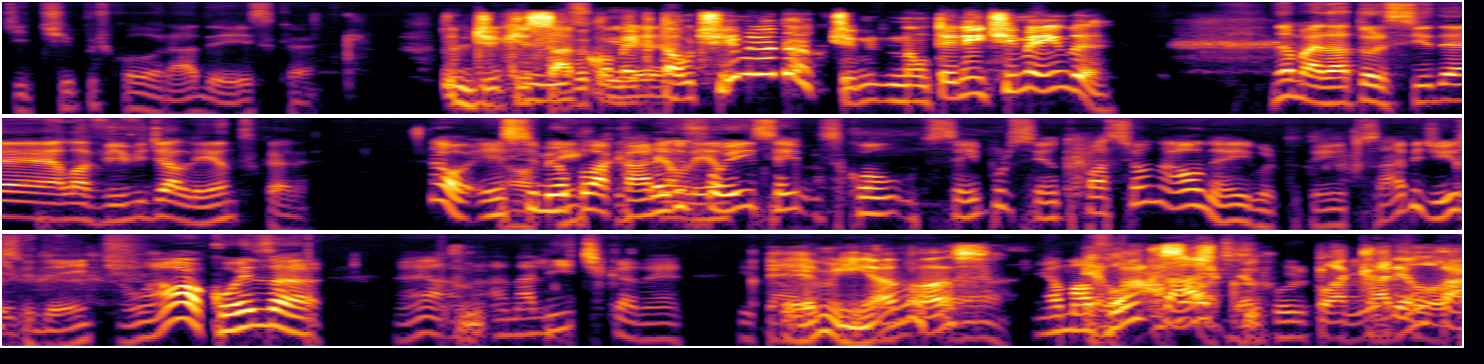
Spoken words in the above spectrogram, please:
Que tipo de colorado é esse, cara? De que Por sabe como que é que é- tá o time, né, cara? O time não tem nem time ainda. Não, mas a torcida, é- ela vive de alento, cara. Não, esse Não, meu placar ele foi 100%, com 100% passional, né, Igor? Tu, tem, tu sabe disso. Evidente. Não é uma coisa né, a- analítica, né? e tal. É minha nossa. É uma vontade. Elástico. É Placar é vontade.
